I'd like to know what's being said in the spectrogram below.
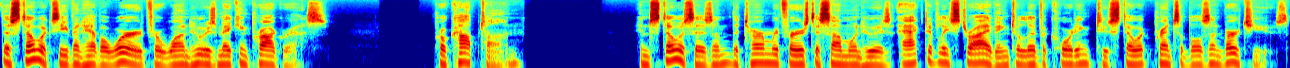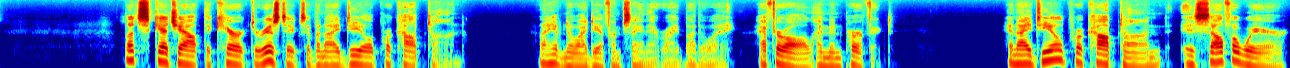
The Stoics even have a word for one who is making progress prokopton. In Stoicism, the term refers to someone who is actively striving to live according to Stoic principles and virtues. Let's sketch out the characteristics of an ideal prokopton. I have no idea if I'm saying that right, by the way. After all, I'm imperfect. An ideal prokopton is self aware,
